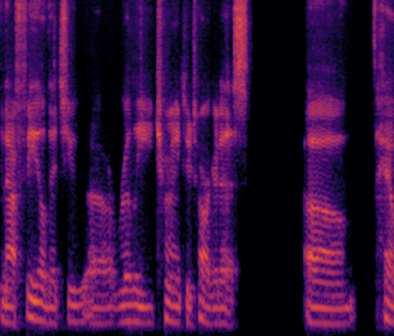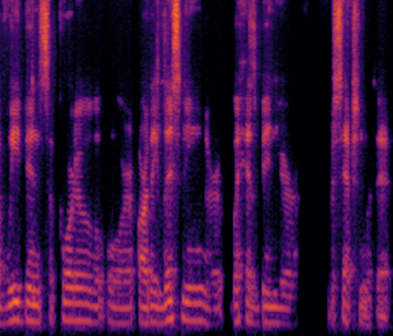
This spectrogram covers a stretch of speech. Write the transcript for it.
and I feel that you are really trying to target us. Um, have we been supportive or are they listening or what has been your reception with it?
